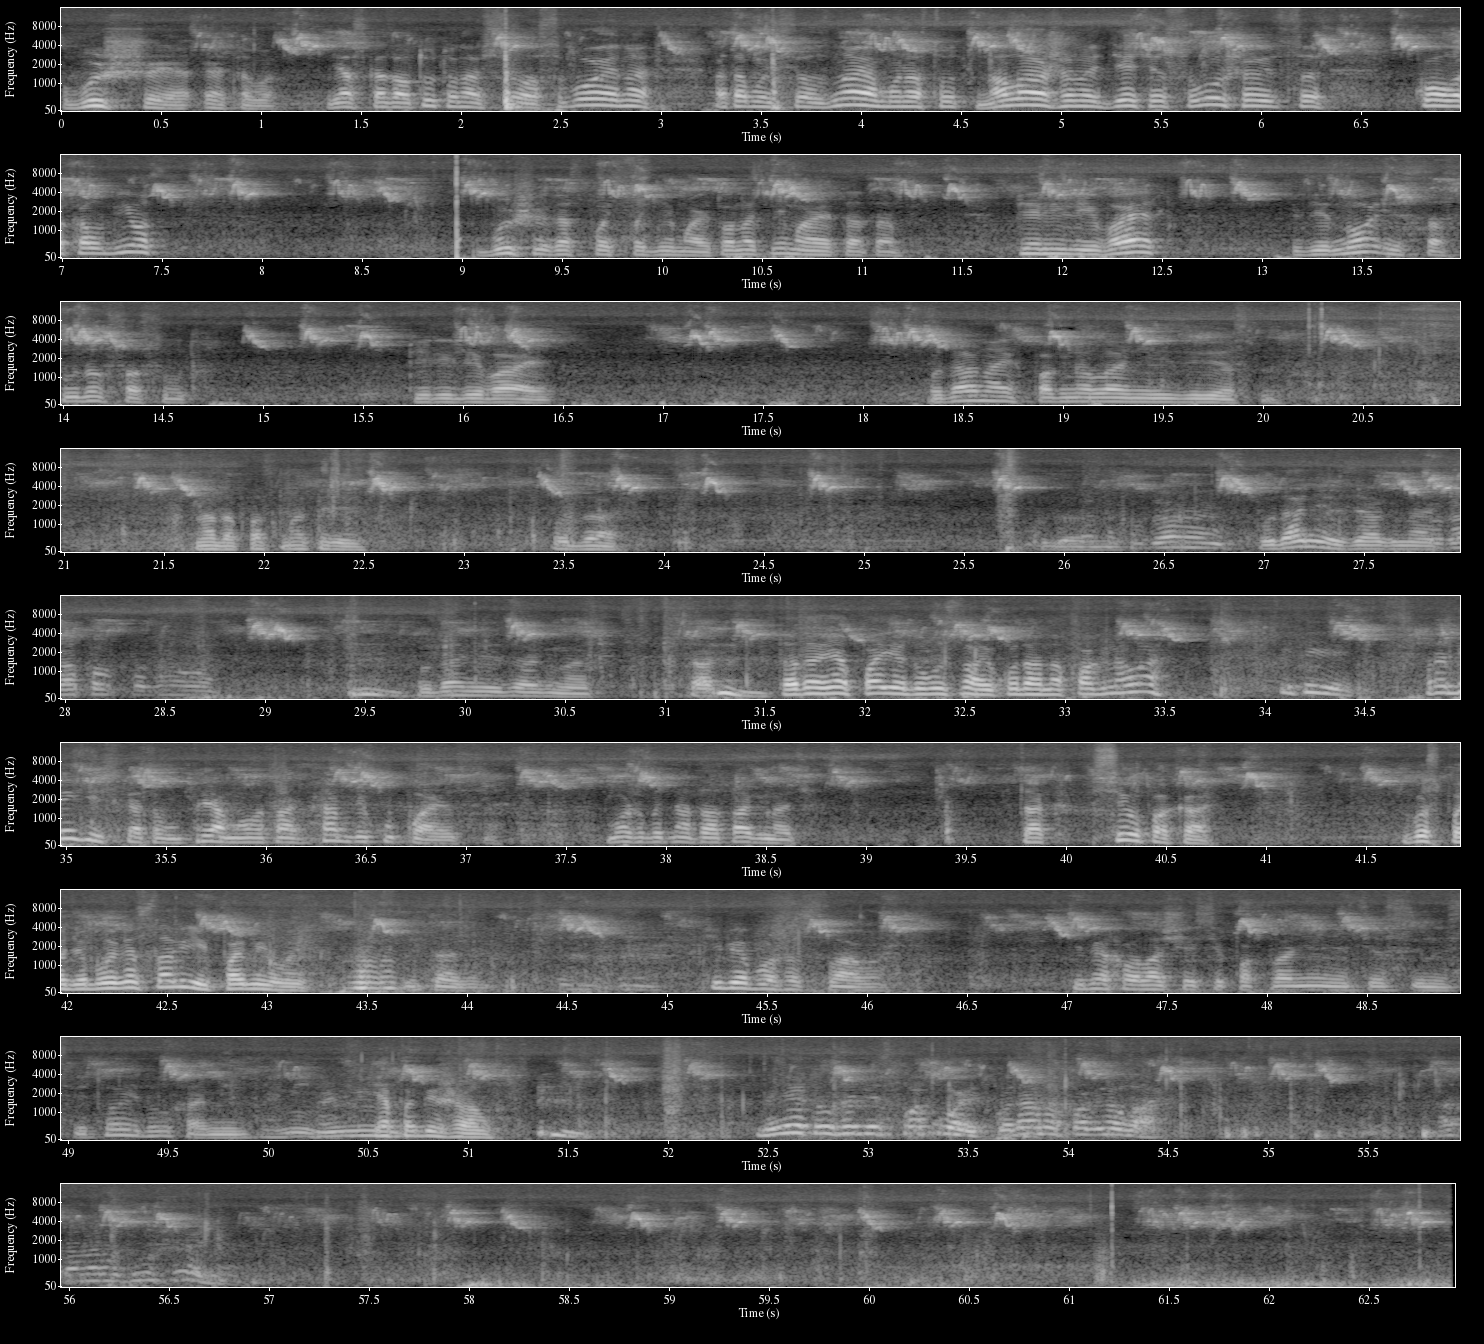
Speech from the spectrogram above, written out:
высшее этого. Я сказал, тут у нас все освоено, это мы все знаем, у нас тут налажено, дети слушаются, колокол бьет. Высший Господь поднимает, Он отнимает это, переливает вино из сосуда в сосуд. Переливает. Куда она их погнала, неизвестно. Надо посмотреть. Куда? Куда она? Туда нельзя гнать. Куда погнала? Туда нельзя гнать. Так, тогда я поеду, узнаю, куда она погнала. И ты пробегись к этому, прямо вот так, там, где купаются. Может быть, надо отогнать. Так, все пока. Господи, благослови и помилуй. Виталий. Тебе, Боже, слава. Тебе хвала, честь и поклонение, Тебе, Сын и Святой Дух. Аминь. Я побежал. Меня это уже беспокоит, куда она погнала. Até mais um, senhor.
